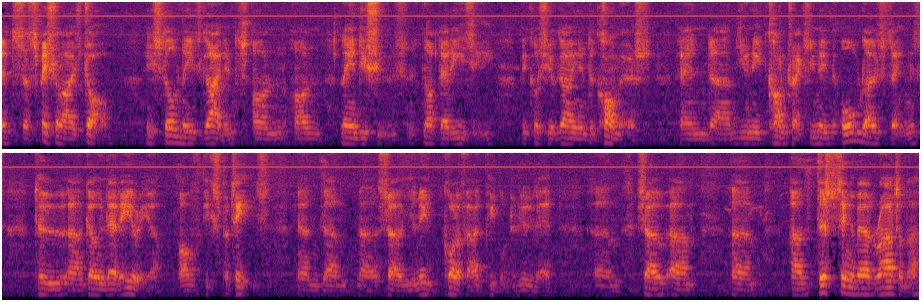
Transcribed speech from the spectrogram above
it's a specialised job. He still needs guidance on, on land issues. It's not that easy because you're going into commerce and um, you need contracts, you need all those things to uh, go in that area of expertise. And um, uh, so you need qualified people to do that. Um, so um, um, uh, this thing about Ratana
